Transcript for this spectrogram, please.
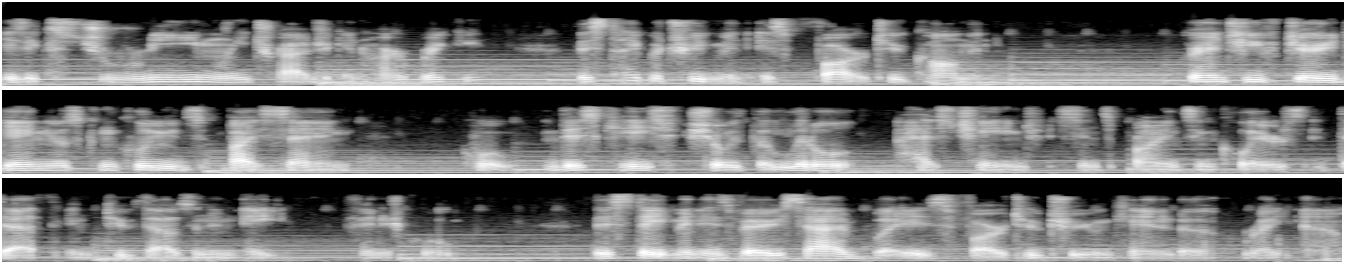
is extremely tragic and heartbreaking, this type of treatment is far too common. Grand Chief Jerry Daniels concludes by saying, quote, This case shows that little has changed since Brian Sinclair's death in 2008. Finish quote. This statement is very sad, but is far too true in Canada right now.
